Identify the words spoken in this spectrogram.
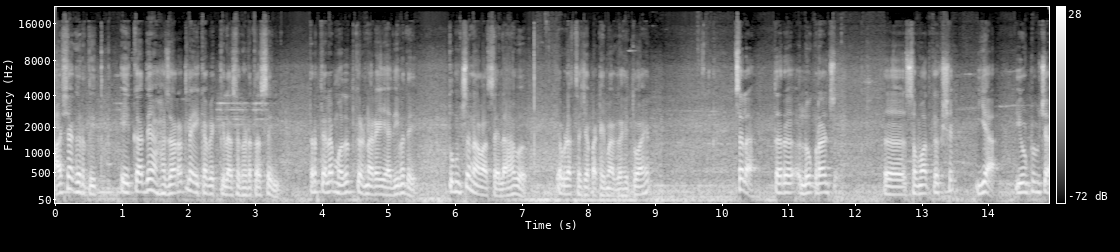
अशा गर्दीत एखाद्या हजारातल्या एका व्यक्तीला असं घडत असेल तर त्याला मदत करणाऱ्या यादीमध्ये तुमचं नाव असायला हवं. एवढाच त्याच्या पाठीमागं हेतू आहे. चला तर लोकराज संवाद कक्ष या यूट्यूबच्या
